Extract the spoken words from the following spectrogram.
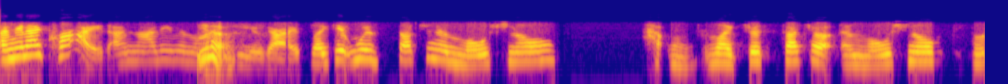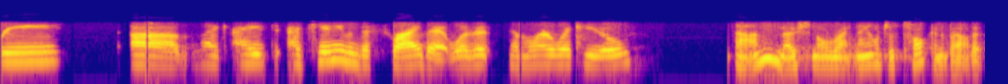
I mean, I cried. I'm not even lying Yes. to you guys. Like, it was such an emotional, like, just such a emotional, free. Um, like I, I can't even describe it. Was it similar with you? I'm emotional right now just talking about it.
